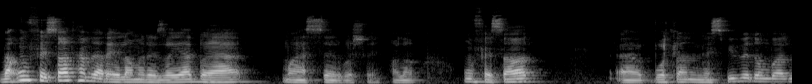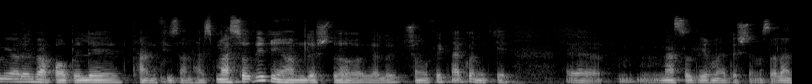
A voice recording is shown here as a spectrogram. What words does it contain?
و اون فساد هم در اعلام رضایت باید موثر باشه. حالا اون فساد بطلان نسبی به دنبال میاره و قابل تنفیذ هم هست. مصادیقی هم داشته ها. یعنی شما فکر نکنید که مصادیق نداشته. مثلا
